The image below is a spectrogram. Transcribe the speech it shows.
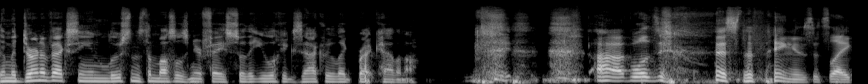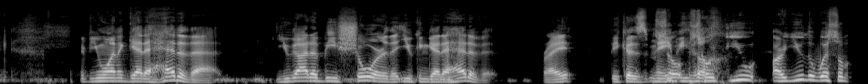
The Moderna vaccine loosens the muscles in your face so that you look exactly like Brett Kavanaugh. uh, well, that's the thing is, it's like if you want to get ahead of that, you got to be sure that you can get ahead of it, right? Because maybe so, so you are you the whistle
